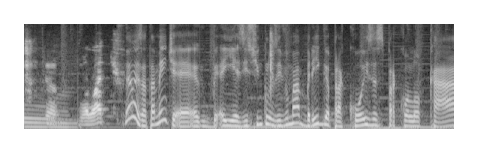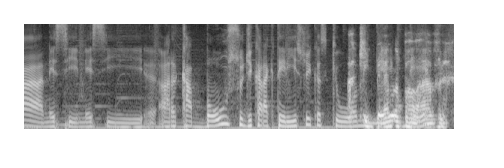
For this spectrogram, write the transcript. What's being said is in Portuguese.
Volátil. Não, exatamente. É, e existe inclusive uma briga pra coisas pra colocar nesse nesse eh, arcabouço de características que o Ah, homem que tem bela que ter. palavra.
